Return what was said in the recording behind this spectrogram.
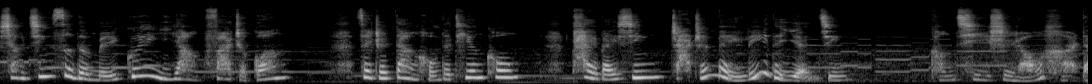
像金色的玫瑰一样发着光。在这淡红的天空，太白星眨着美丽的眼睛。空气是柔和的，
